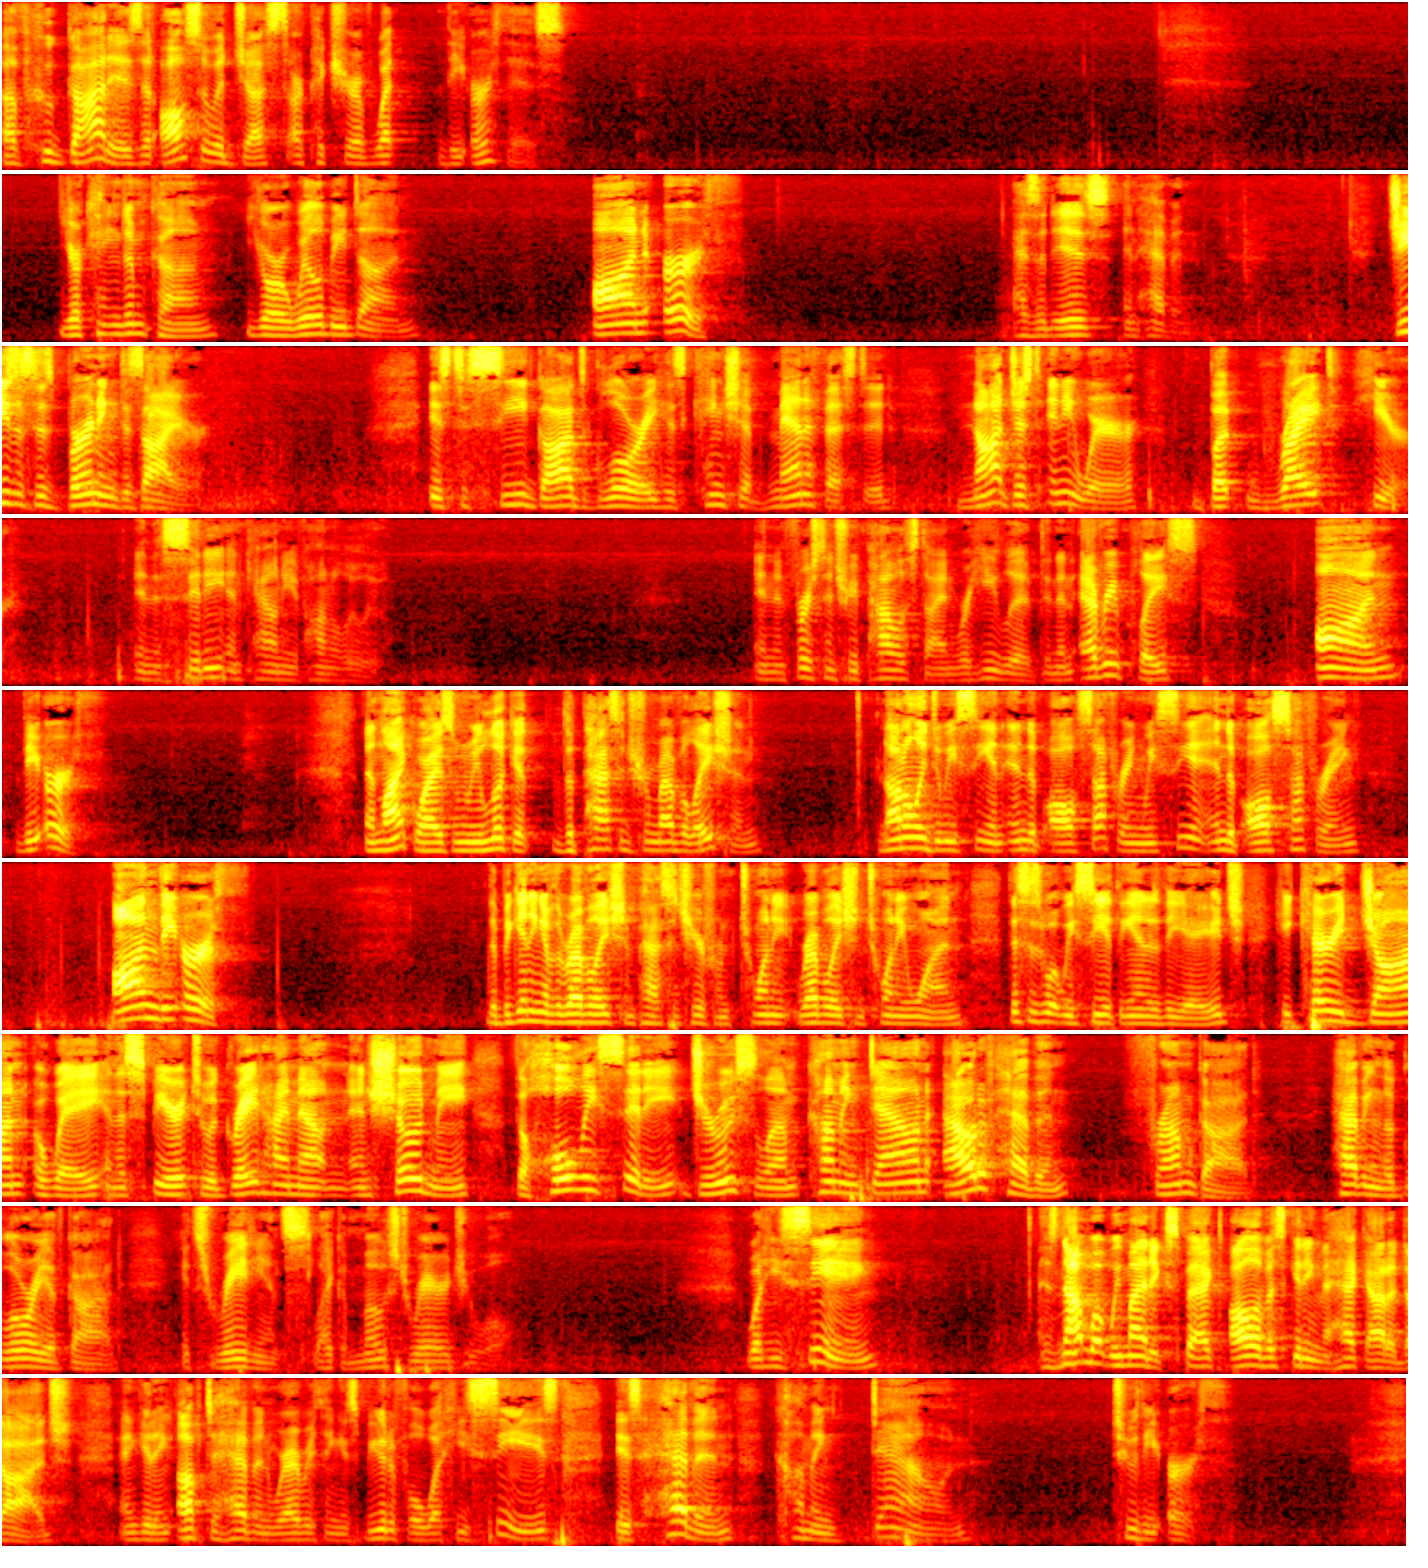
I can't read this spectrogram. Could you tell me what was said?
of who God is, it also adjusts our picture of what the earth is. Your kingdom come, your will be done on earth as it is in heaven. Jesus' burning desire is to see God's glory, his kingship manifested, not just anywhere, but right here in the city and county of Honolulu. and in first century Palestine where he lived, and in every place on the earth. And likewise, when we look at the passage from Revelation, not only do we see an end of all suffering, we see an end of all suffering on the earth. The beginning of the Revelation passage here from 20, Revelation 21, this is what we see at the end of the age. He carried John away in the Spirit to a great high mountain and showed me the holy city, Jerusalem, coming down out of heaven from God, having the glory of God, its radiance like a most rare jewel what he's seeing is not what we might expect, all of us getting the heck out of Dodge and getting up to heaven where everything is beautiful. What he sees is heaven coming down to the earth.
